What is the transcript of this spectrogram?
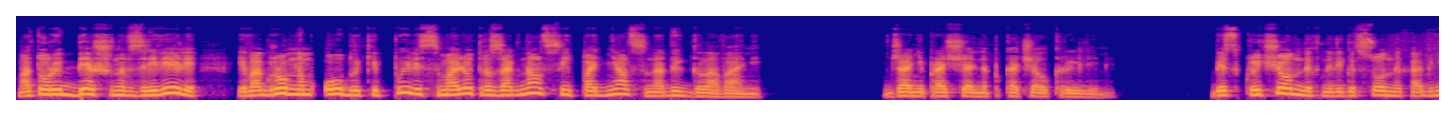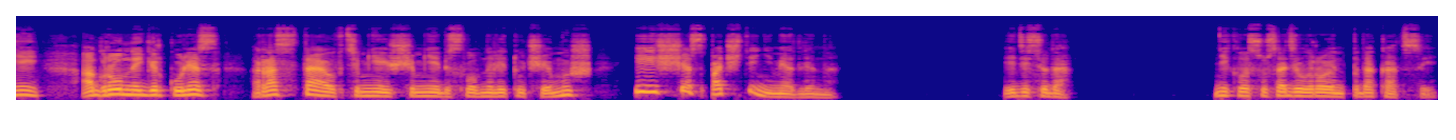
Моторы бешено взревели, и в огромном облаке пыли самолет разогнался и поднялся над их головами. Джанни прощально покачал крыльями. Без включенных навигационных огней огромный Геркулес растаял в темнеющем небе, словно летучая мышь, и исчез почти немедленно. — Иди сюда. Николас усадил Роин под акацией.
